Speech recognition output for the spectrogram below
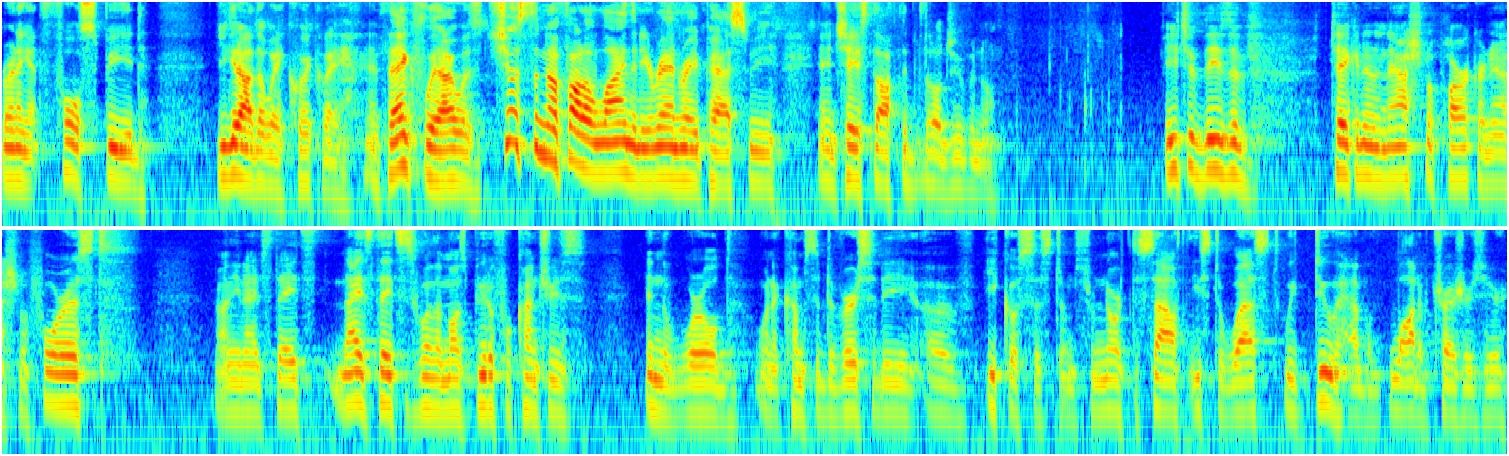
running at full speed you get out of the way quickly. And thankfully, I was just enough out of line that he ran right past me and chased off the little juvenile. Each of these have taken in a national park or national forest around the United States. The United States is one of the most beautiful countries in the world when it comes to diversity of ecosystems from north to south, east to west. We do have a lot of treasures here.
